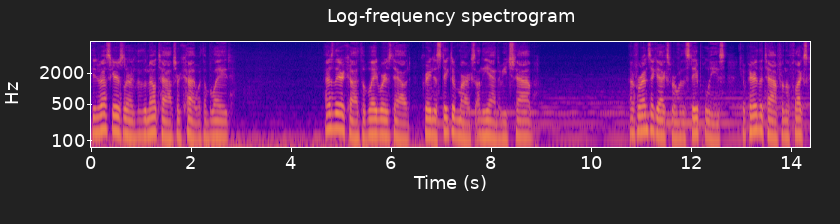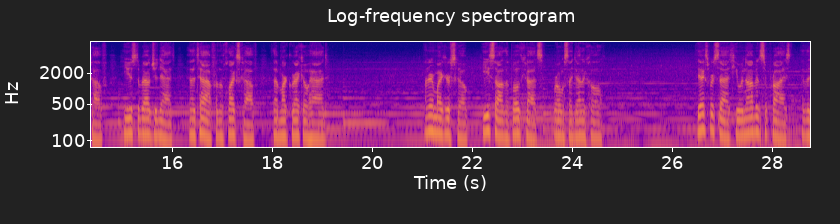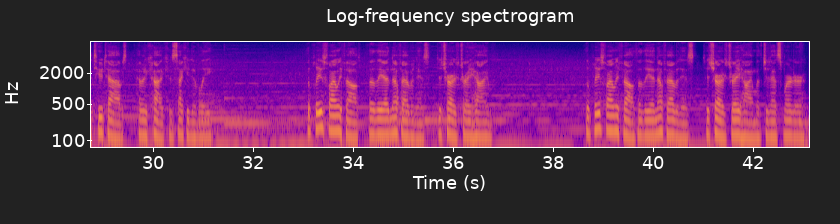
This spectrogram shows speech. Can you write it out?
The investigators learned that the metal tabs are cut with a blade. As they are cut, the blade wears down, creating distinctive marks on the end of each tab. A forensic expert with the state police compared the tab from the flex cuff used to bound Jeanette and the tab from the flex cuff that Mark Greco had. Under a microscope, he saw that both cuts were almost identical. The expert said he would not have been surprised if the two tabs had been cut consecutively. The police finally felt that they had enough evidence to charge Draheim. The police finally felt that they had enough evidence to charge Draheim with Jeanette's murder.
